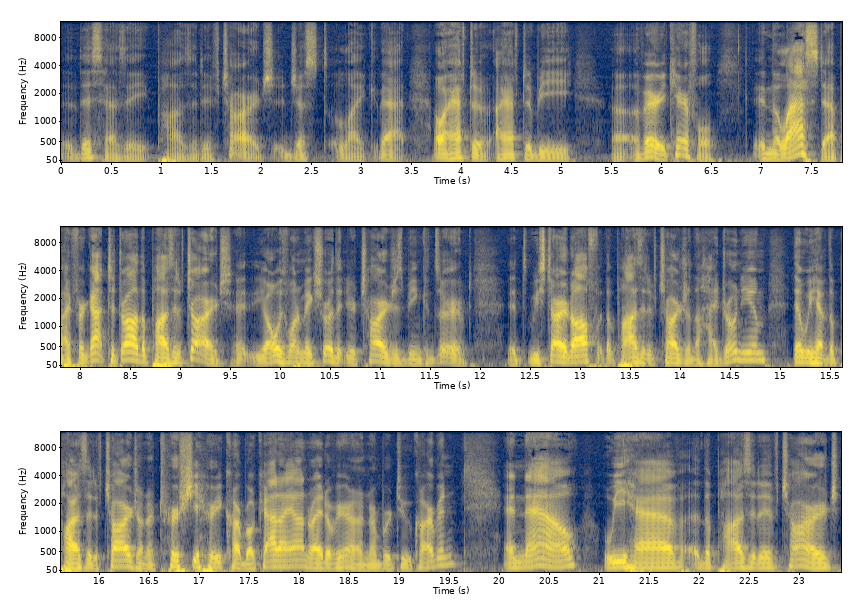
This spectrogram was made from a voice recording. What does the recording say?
this has a positive charge, just like that. Oh, I have to, I have to be uh, very careful. In the last step, I forgot to draw the positive charge. Uh, you always want to make sure that your charge is being conserved. It, we started off with a positive charge on the hydronium, then we have the positive charge on a tertiary carbocation right over here on a number two carbon. And now we have the positive charge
